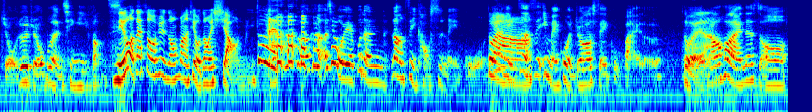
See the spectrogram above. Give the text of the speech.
久，我就会觉得我不能轻易放弃。你如果在受训中放弃，我真的会笑你。对，怎么可能？而且我也不能让自己考试没过。对啊你真的是一没过，你就要 say goodbye 了。对啊然后后来那时候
